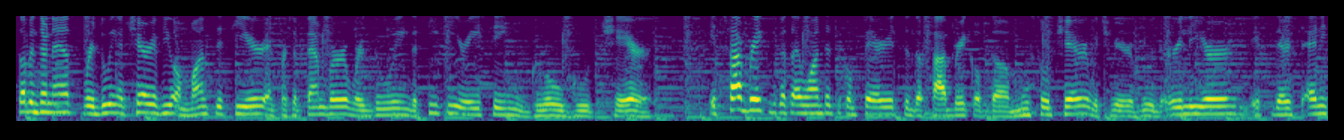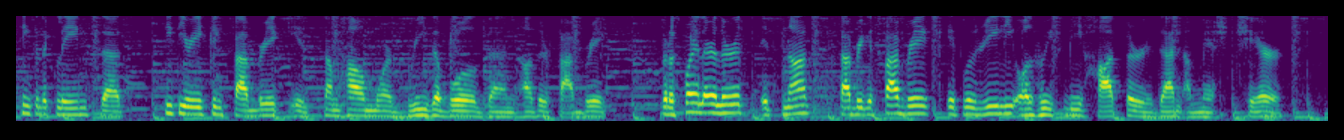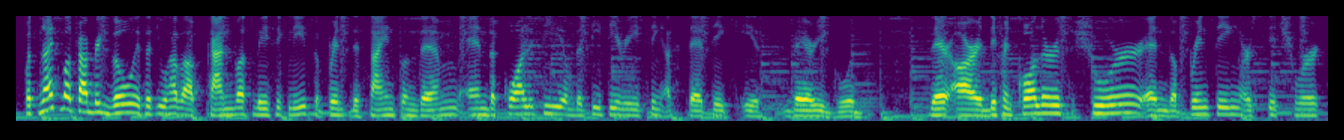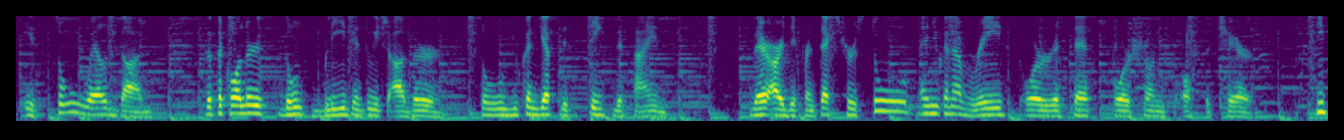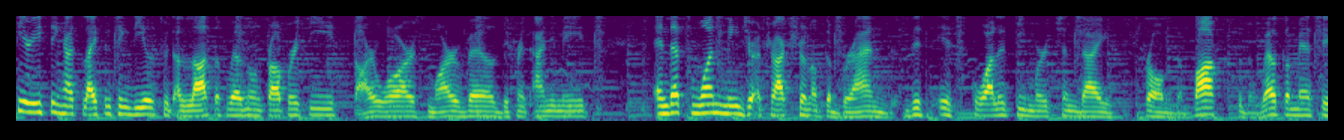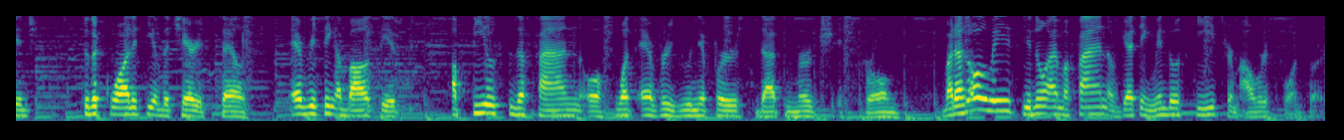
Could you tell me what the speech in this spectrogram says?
Sub Internet, we're doing a chair review a month this year and for September, we're doing the TT Racing Grow Good chair. It's fabric because I wanted to compare it to the fabric of the Muso chair which we reviewed earlier. If there's anything to the claims that TT Racing's fabric is somehow more breathable than other fabric. But a spoiler alert, it's not. Fabric is fabric. It will really always be hotter than a mesh chair. What's nice about fabric though is that you have a canvas basically to print designs on them and the quality of the TT Racing aesthetic is very good. There are different colors, sure, and the printing or stitch work is so well done that the colors don't bleed into each other. So you can get distinct designs. There are different textures too, and you can have raised or recessed portions of the chair. TT Racing has licensing deals with a lot of well-known properties, Star Wars, Marvel, different animes, and that's one major attraction of the brand. This is quality merchandise from the box to the welcome message to the quality of the chair itself. Everything about it appeals to the fan of whatever universe that merch is from. But as always, you know I'm a fan of getting Windows keys from our sponsor.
